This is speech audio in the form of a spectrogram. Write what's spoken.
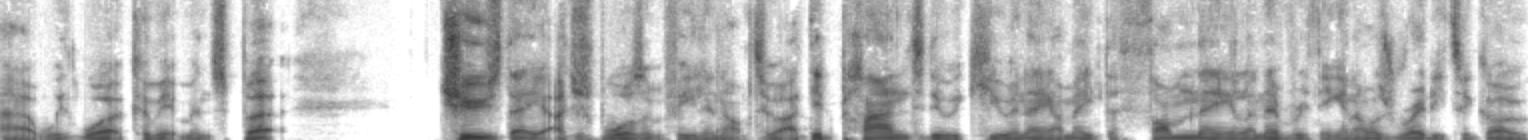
uh, with work commitments. But Tuesday, I just wasn't feeling up to it. I did plan to do a Q&A. I made the thumbnail and everything, and I was ready to go,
